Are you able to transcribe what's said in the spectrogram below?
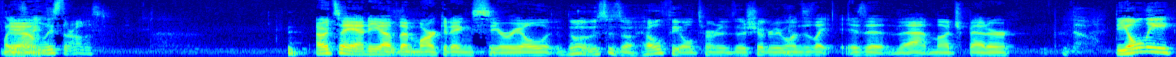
flavoring. At least they're honest. I would say any of the marketing cereal. No, this is a healthy alternative to the sugary ones. Is like, is it that much better? No. The only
